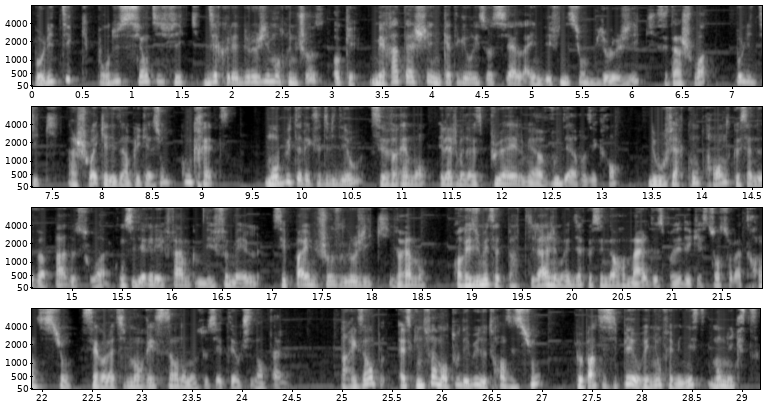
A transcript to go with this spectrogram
politiques pour du scientifique. Dire que la biologie montre une chose, ok, mais rattacher une catégorie sociale à une définition biologique, c'est un choix politique, un choix qui a des implications concrètes. Mon but avec cette vidéo, c'est vraiment, et là je m'adresse plus à elle mais à vous derrière vos écrans, de vous faire comprendre que ça ne va pas de soi. Considérer les femmes comme des femelles, c'est pas une chose logique, vraiment. En résumé cette partie-là, j'aimerais dire que c'est normal de se poser des questions sur la transition. C'est relativement récent dans nos sociétés occidentales. Par exemple, est-ce qu'une femme en tout début de transition peut participer aux réunions féministes non mixtes?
